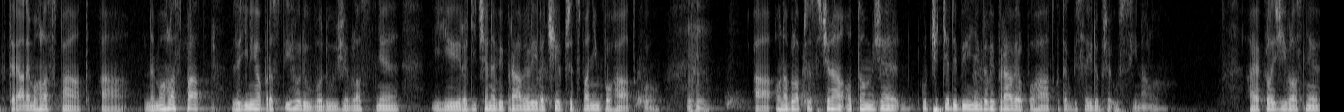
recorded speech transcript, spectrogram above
která nemohla spát. A nemohla spát z jediného prostého důvodu, že vlastně jí rodiče nevyprávěli večer před spaním pohádku. Mm-hmm. A ona byla přesvědčená o tom, že určitě, kdyby jí někdo vyprávěl pohádku, tak by se jí dobře usínalo. A jak leží vlastně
